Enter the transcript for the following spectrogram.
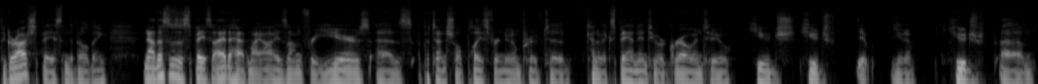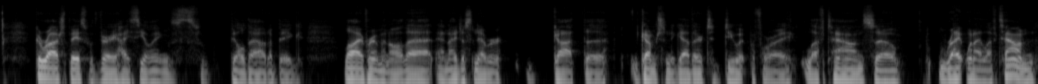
the garage space in the building. Now, this is a space I had had my eyes on for years as a potential place for New Improve to kind of expand into or grow into. Huge, huge, you know, huge um, garage space with very high ceilings, build out a big live room and all that. And I just never got the gumption together to do it before I left town. So right when I left town,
